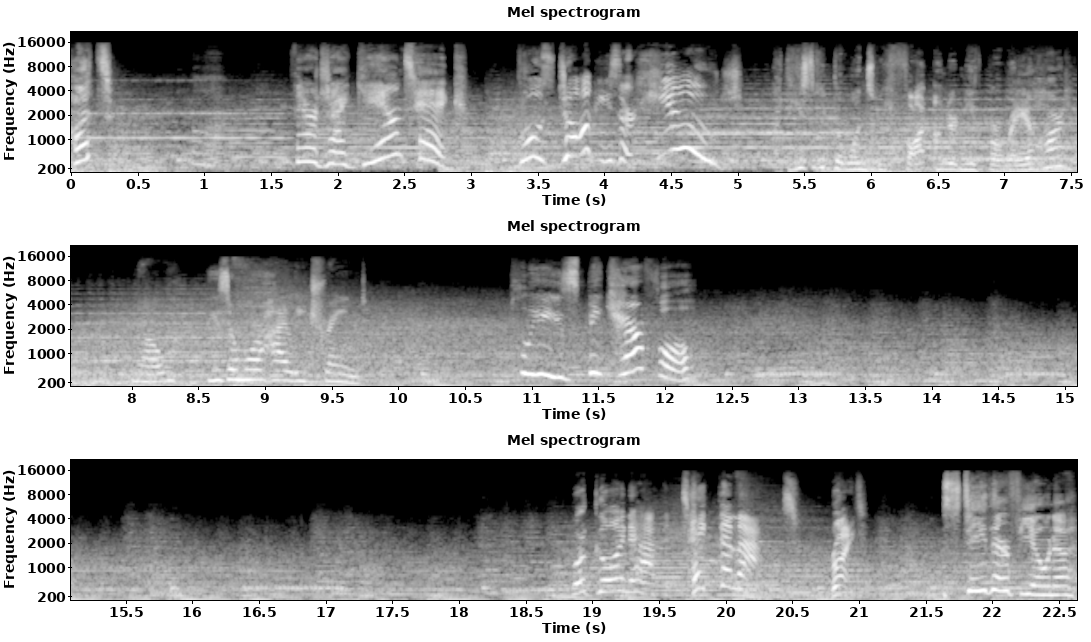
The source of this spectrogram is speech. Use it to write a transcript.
What? They're gigantic! Those doggies are huge! Are these like the ones we fought underneath Bareahard? No, these are more highly trained. Please, be careful! We're going to have to take them out! Right! Stay there, Fiona!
